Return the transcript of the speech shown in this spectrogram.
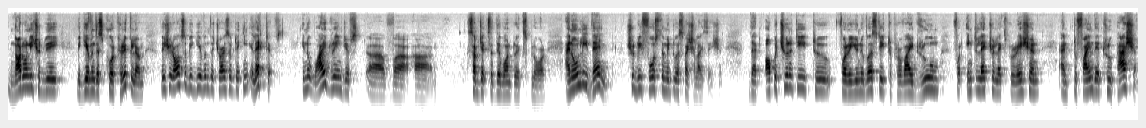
not only should we be given this core curriculum, they should also be given the choice of taking electives in a wide range of, uh, uh, subjects that they want to explore. And only then should we force them into a specialization. That opportunity to, for a university to provide room for intellectual exploration and to find their true passion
